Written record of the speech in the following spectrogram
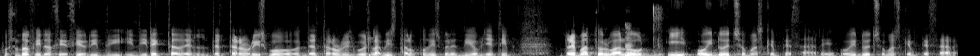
pues una financiación indirecta del, terrorismo del terrorismo islamista. Lo podéis ver en The Objective. Remato el balón y hoy no he hecho más que empezar. ¿eh? Hoy no he hecho más que empezar.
